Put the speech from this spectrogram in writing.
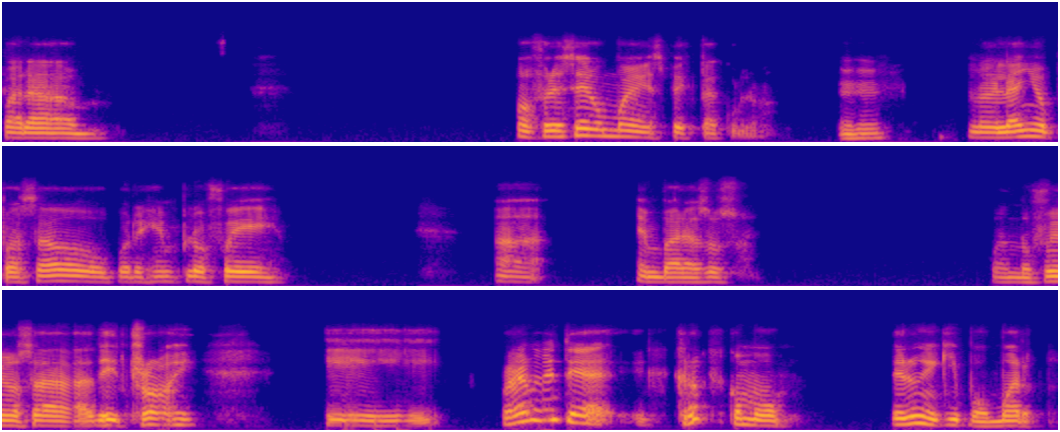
para ofrecer un buen espectáculo. Uh -huh. Lo del año pasado, por ejemplo, fue uh, embarazoso. Cuando fuimos a Detroit y realmente creo que como era un equipo muerto.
